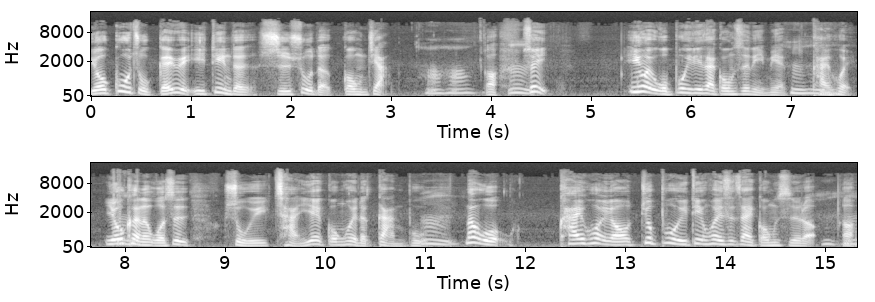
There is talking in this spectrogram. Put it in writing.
由雇主给予一定的时数的工价。哦，所以因为我不一定在公司里面开会，有可能我是属于产业工会的干部，那我开会哦就不一定会是在公司了哦，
